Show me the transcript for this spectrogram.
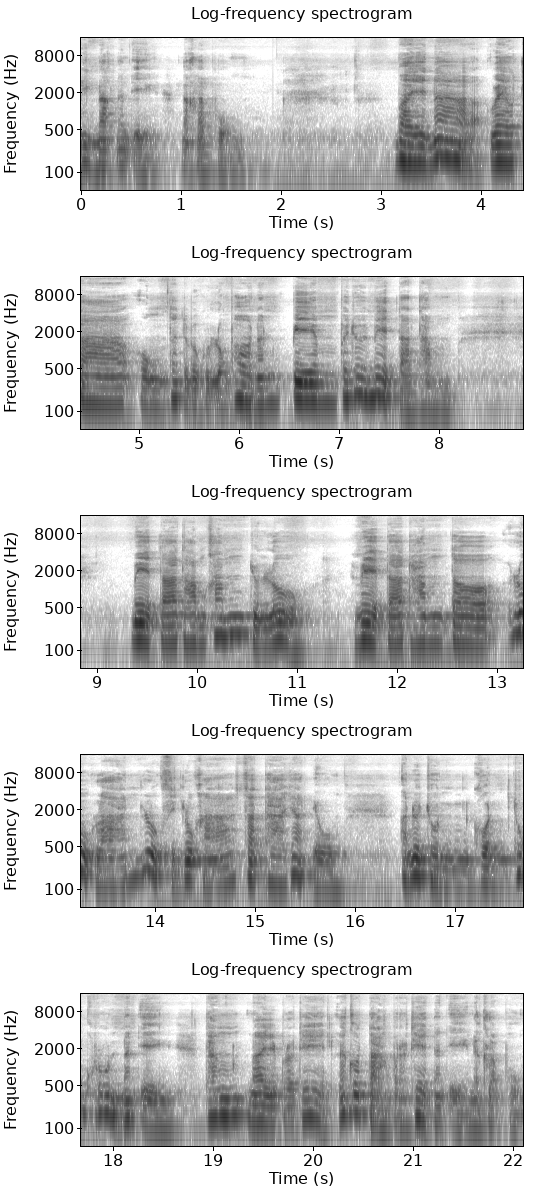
ยิ่งนักนั่นเองนะครับผมใบหน้าแววตาองค์ท่านเจ้าพระคุณหลวงพ่อนั้น เปี่ยมไปด้วยเมตตาธรรม เมตตาธรรมค้ำจุนโลก เมตตาธรรมต่อลูกหลาน ลูกศิษย์ลูกหาศรัทธาญาติโยม อนุชนคนทุกรุ่นนั่นเอง ทั้งในประเทศและก็ต่างประเทศนั่นเองนะครับผม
